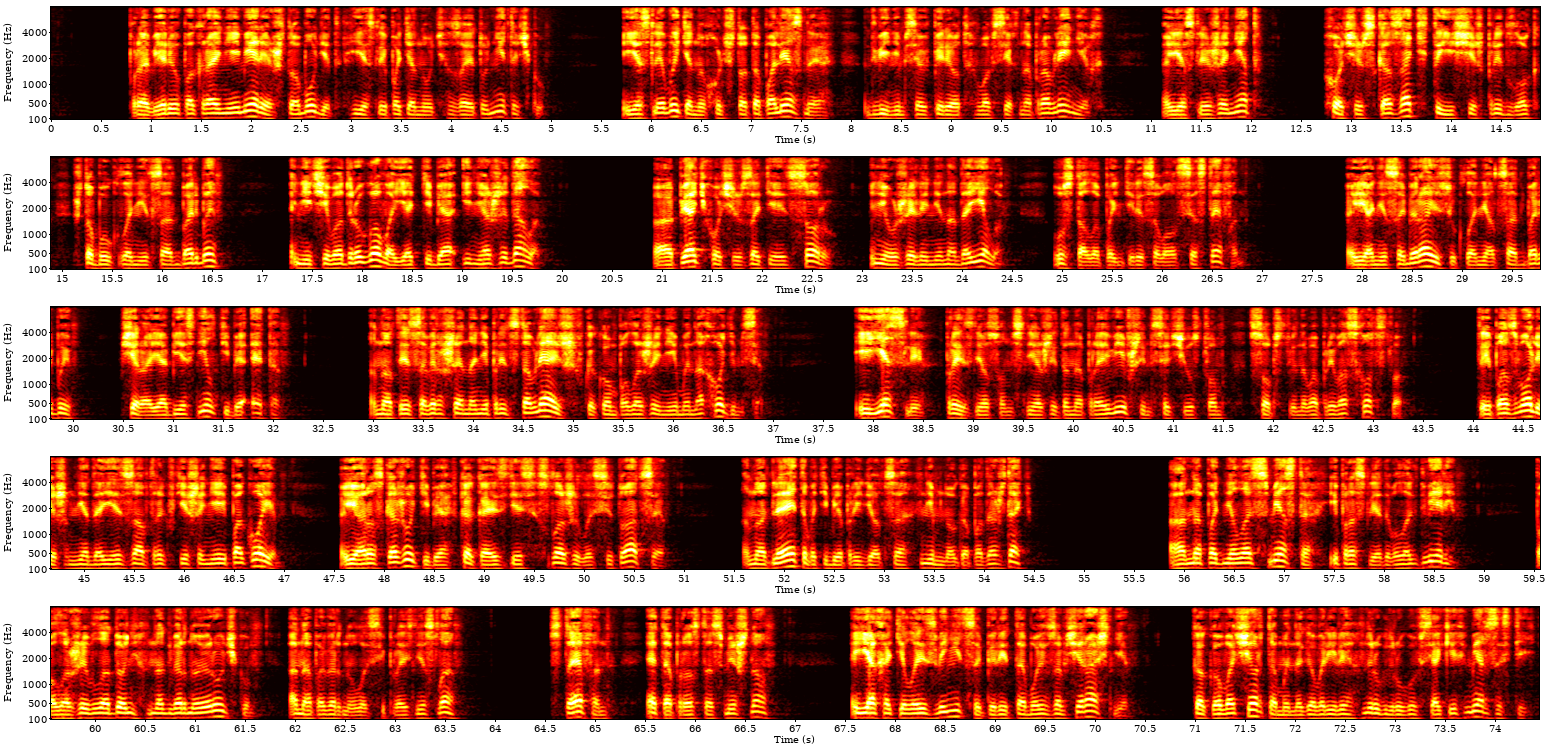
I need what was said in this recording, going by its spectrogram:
Проверю, по крайней мере, что будет, если потянуть за эту ниточку. Если вытяну хоть что-то полезное, двинемся вперед во всех направлениях. Если же нет, хочешь сказать, ты ищешь предлог, чтобы уклониться от борьбы?» Ничего другого я от тебя и не ожидала. Опять хочешь затеять ссору? Неужели не надоело? Устало поинтересовался Стефан. Я не собираюсь уклоняться от борьбы. Вчера я объяснил тебе это. Но ты совершенно не представляешь, в каком положении мы находимся. И если, — произнес он с неожиданно проявившимся чувством собственного превосходства, — ты позволишь мне доесть завтрак в тишине и покое, я расскажу тебе, какая здесь сложилась ситуация. Но для этого тебе придется немного подождать». Анна поднялась с места и проследовала к двери. Положив ладонь на дверную ручку, она повернулась и произнесла. «Стефан, это просто смешно. Я хотела извиниться перед тобой за вчерашнее. Какого черта мы наговорили друг другу всяких мерзостей?»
